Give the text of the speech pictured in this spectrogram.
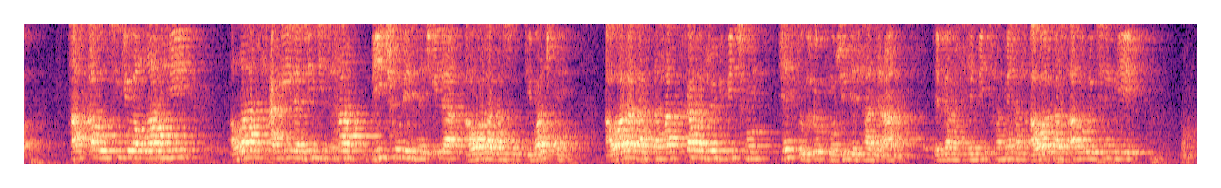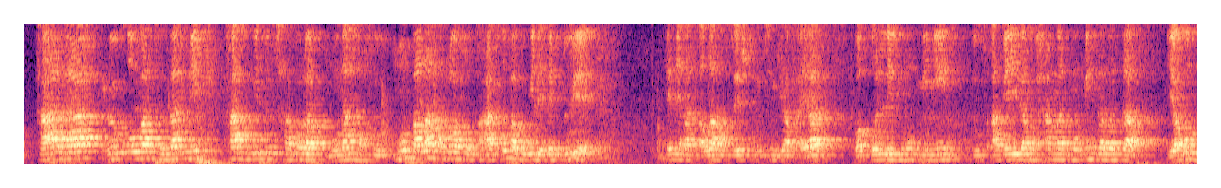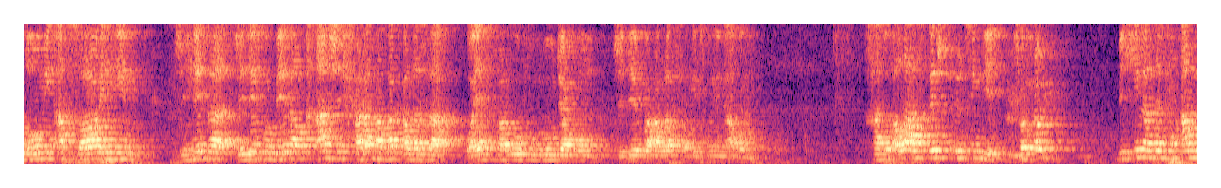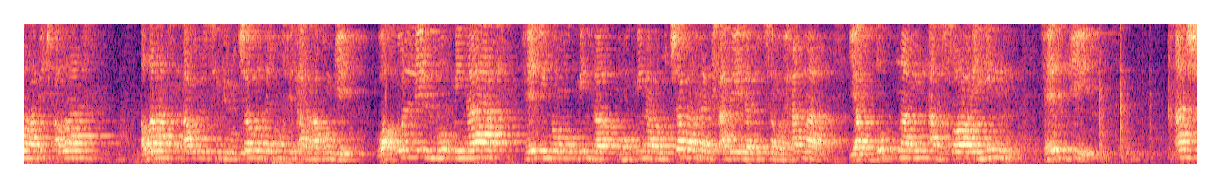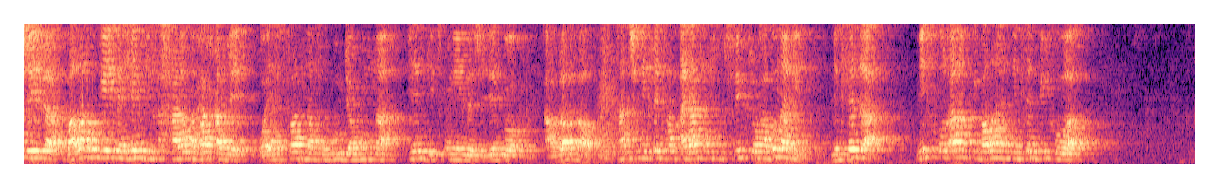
حس أبو تنجي والله الله أسحقي لجندي سحاب بيچو دي زهجيلا أولا قصو كيباتهم أولا قصدها كارا جوغي بيتهم هثو الحكم جيدي الحازي عام هبنا في بيت هذا رقوبة ذنبك حد من صبر منحصو من بلا حروف عقوبة بقول هدوية كني هذا الله سرش ممكن يا آيات وقل للمؤمنين دوت أبي محمد مؤمن زبزدا يغضوا من أبصارهم جهزا جدير بير القاش حرام بك الله ويحفظوا فروجهم جدير بعورتهم يتمنين أبوهم خدو الله سرش ممكن يا بخينا دفن أمرها بيج الله الله أبو نتنجي رجال دفن في الأرها بونجي وقل للمؤمنات هيدينغو مؤمن مؤمنة رجال دفن أبي لدوس محمد. يغضبن من أبصارهن. هزجي. قاشيلا بلاغيلا هزجي حرام بقعزي ويحفظن فروجهن. هزجي تقنيلا جديرغو عوراتها هانش نكلت هم آيات الفكر هبوناني. نكلت نيك قرآن بلاها نكلت بك هو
